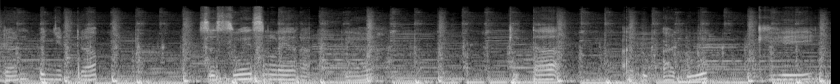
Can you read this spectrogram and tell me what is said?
dan penyedap sesuai selera ya. Kita aduk-aduk, oke. Okay.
